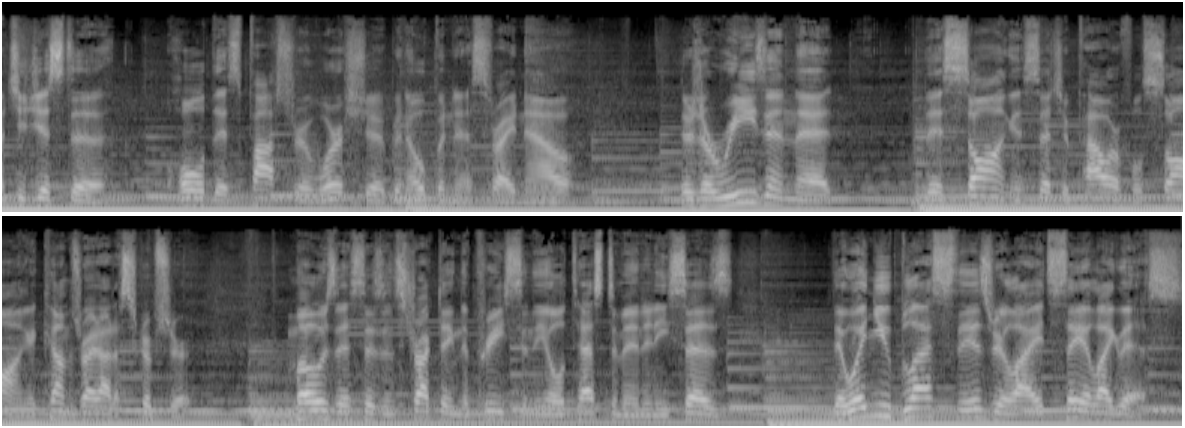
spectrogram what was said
Want you just to hold this posture of worship and openness right now. There's a reason that this song is such a powerful song. It comes right out of Scripture. Moses is instructing the priests in the Old Testament, and he says that when you bless the Israelites, say it like this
